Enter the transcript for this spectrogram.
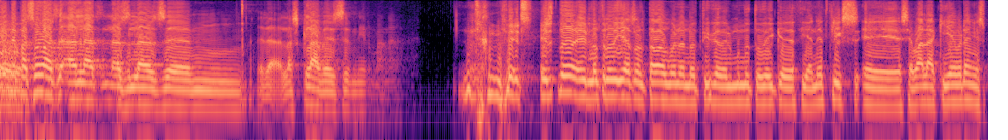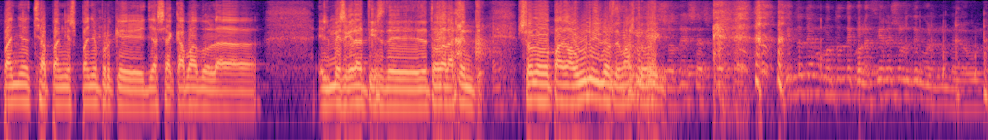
Porque me pasó a, a las, las, las, em, la- las claves mi hermana. Esto el otro día soltaba alguna noticia del Mundo Today que decía Netflix eh, se va a la quiebra en España, chapa en España porque ya se ha acabado la, el mes gratis de, de toda la gente. Solo paga uno y los demás lo ven. Eso, de esas cosas. Porque no tengo un montón de colecciones, solo tengo el número uno.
